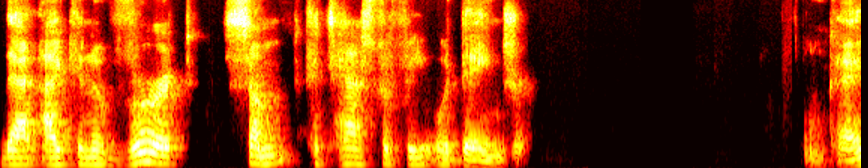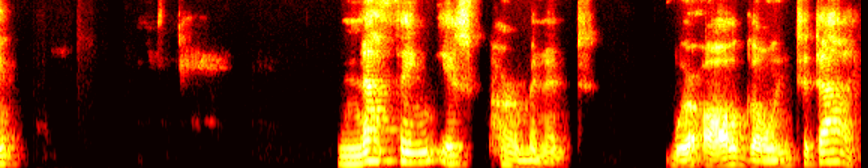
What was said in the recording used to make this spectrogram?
that I can avert some catastrophe or danger. Okay? Nothing is permanent. We're all going to die.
